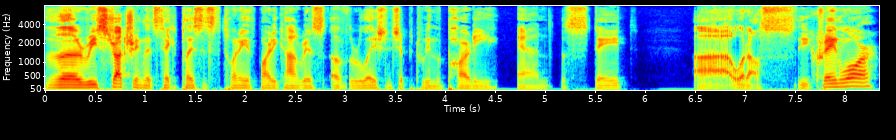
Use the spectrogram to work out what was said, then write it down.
the restructuring that's taken place at the 20th Party Congress of the relationship between the party and the state. Uh, what else? The Ukraine war,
